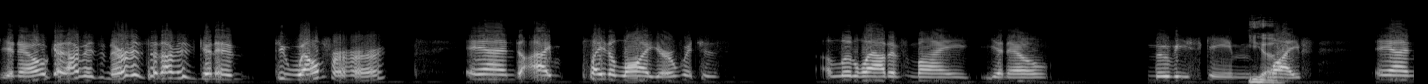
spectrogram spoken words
you know, 'cause I was nervous that I was going to do well for her, and I played a lawyer, which is a little out of my, you know, movie scheme Yeah. life. And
